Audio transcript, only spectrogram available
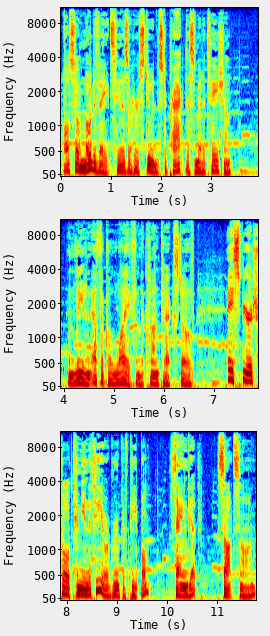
also motivates his or her students to practice meditation and lead an ethical life in the context of a spiritual community or group of people, Sangat, Satsang,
